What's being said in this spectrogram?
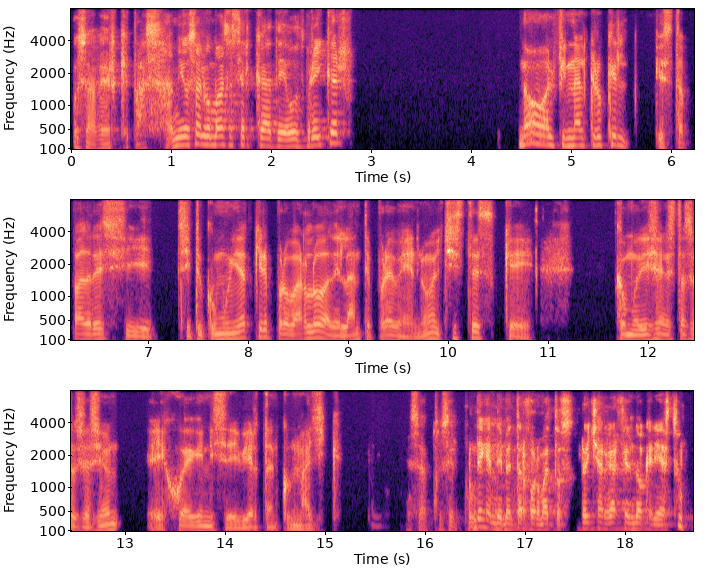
Pues a ver qué pasa. Amigos, ¿algo más acerca de Outbreaker? No, al final creo que está padre si, si tu comunidad quiere probarlo, adelante, pruebe, ¿no? El chiste es que como dice esta asociación, eh, jueguen y se diviertan con Magic. Exacto, es el punto. Dejen de inventar formatos. Richard Garfield no quería esto.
